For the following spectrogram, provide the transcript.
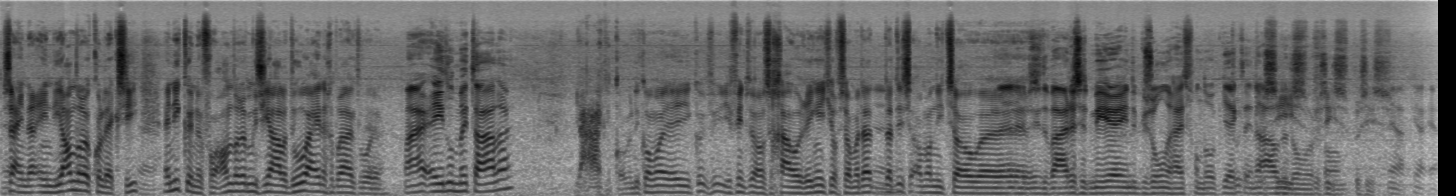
zijn er in die andere collectie. En die kunnen voor andere museale doeleinden gebruikt worden. Maar edelmetalen? Ja, die komen, die komen, je, vindt wel eens een gouden ringetje of zo. Maar dat, dat is allemaal niet zo... eh, dus de waarde zit meer in de bijzonderheid van de objecten en de ouderdom ervan. precies, precies. Ja, ja, ja.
